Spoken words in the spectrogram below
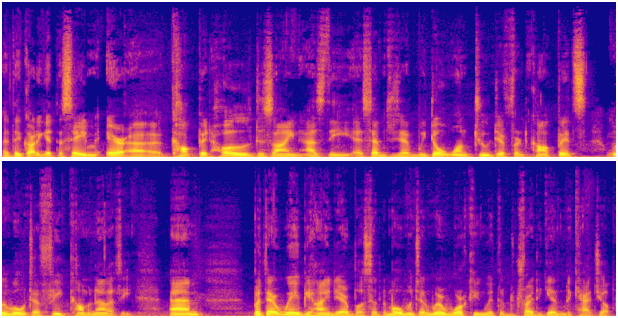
Uh, they've got to get the same air, uh, cockpit hull design as the uh, 737. We don't want two different cockpits. We won't have fleet commonality. Um, but they're way behind Airbus at the moment, and we're working with them to try to get them to catch up.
